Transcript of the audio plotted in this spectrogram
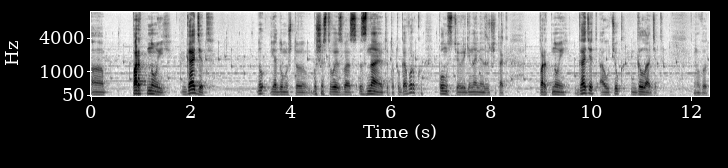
Э, портной гадит, ну, я думаю, что большинство из вас знают эту поговорку, полностью оригинально звучит так. Портной гадит, а утюг гладит. Вот.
